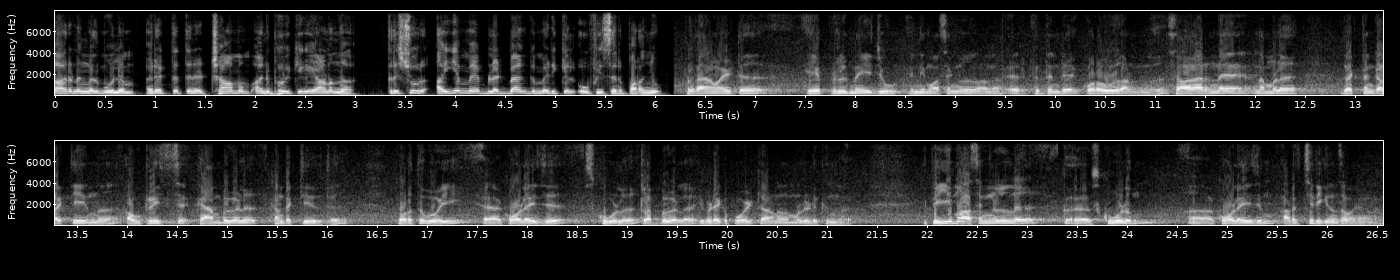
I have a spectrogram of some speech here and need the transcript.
കാരണങ്ങൾ മൂലം രക്തത്തിന് ക്ഷാമം അനുഭവിക്കുകയാണെന്ന് Thrissur I M A blood bank medical officer പറഞ്ഞു. പ്രധാനമായിട്ട് ഏപ്രിൽ മെയ് ജൂൺ എന്നീ മാസങ്ങളിലാണ് രക്തത്തിന്റെ കുറവ് കാണുന്നത്. സാധാരണ നമ്മൾ രക്തം കളക്ട് ചെയ്യുന്നത് ഔട്ട്റീച്ച് ക്യാമ്പുകൾ കണ്ടക്ട് ചെയ്തിട്ട് പുറത്തു പോയി കോളേജ് സ്കൂൾ ക്ലബ്ബുകൾ ഇവിടെയൊക്കെ പോയിട്ടാണ് നമ്മൾ എടുക്കുന്നത്. ഇപ്പോൾ ഈ മാസങ്ങളിൽ സ്കൂളും കോളേജും അടച്ചിരിക്കുന്ന സമയമാണ്.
